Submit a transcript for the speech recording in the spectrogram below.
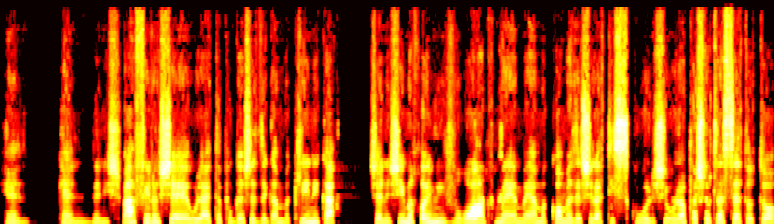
כן. כן, זה נשמע אפילו שאולי אתה פוגש את זה גם בקליניקה, שאנשים יכולים לברוח מה, מהמקום הזה של התסכול, שהוא לא פשוט לשאת אותו,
